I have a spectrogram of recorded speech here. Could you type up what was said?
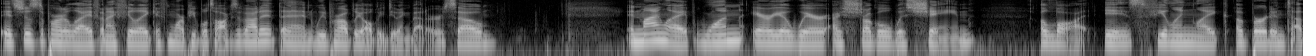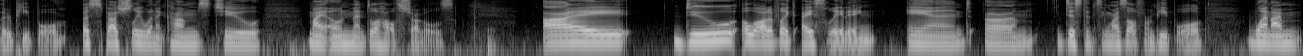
it's just a part of life, and I feel like if more people talked about it, then we'd probably all be doing better. So, in my life, one area where I struggle with shame a lot is feeling like a burden to other people, especially when it comes to my own mental health struggles. I do a lot of like isolating and um, distancing myself from people when I'm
